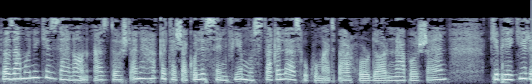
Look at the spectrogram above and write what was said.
تا زمانی که زنان از داشتن حق تشکل سنفی مستقل از حکومت برخوردار نباشند که پیگیر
